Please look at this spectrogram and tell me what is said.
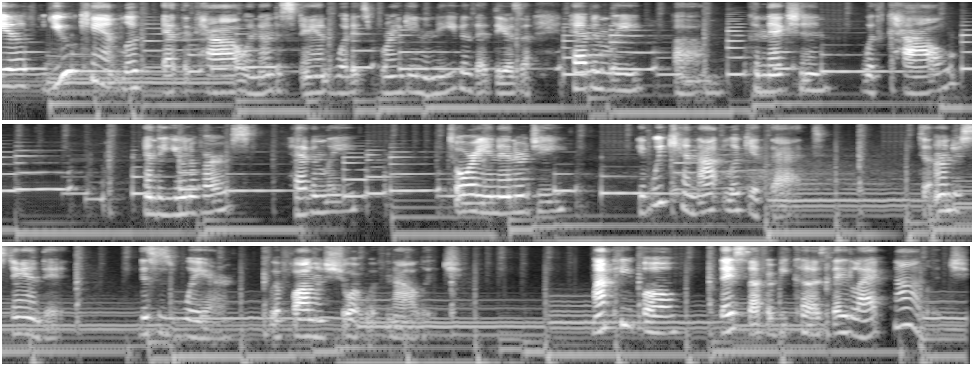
if you can't look at the cow and understand what it's bringing, and even that there's a heavenly um, connection with cow and the universe, heavenly, Taurian energy, if we cannot look at that to understand it, this is where we're falling short with knowledge. My people, they suffer because they lack knowledge.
